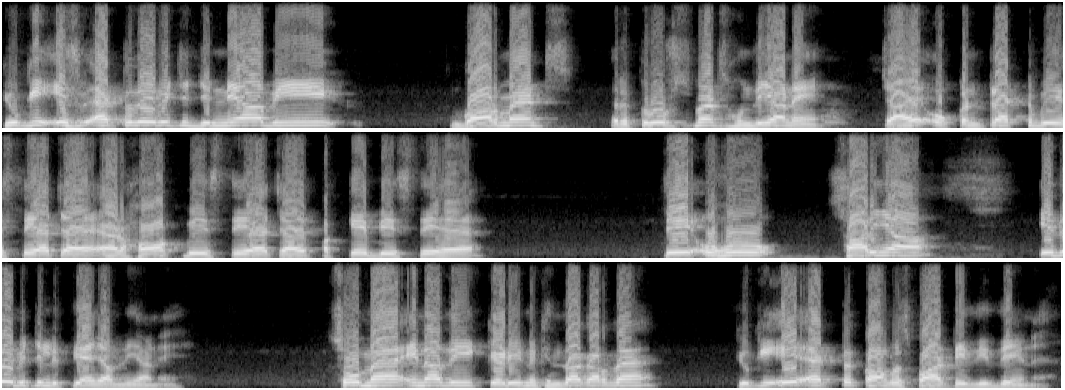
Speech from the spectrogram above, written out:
ਕਿਉਂਕਿ ਇਸ ਐਕਟ ਦੇ ਵਿੱਚ ਜਿੰਨੀਆਂ ਵੀ ਗਵਰਨਮੈਂਟਸ ਰਿਕਰੂਟਮੈਂਟਸ ਹੁੰਦੀਆਂ ਨੇ, ਚਾਹੇ ਉਹ ਕੰਟਰੈਕਟ ਬੇਸ ਤੇ ਆ, ਚਾਹੇ ਐਡ ਹੌਕ ਬੇਸ ਤੇ ਆ, ਚਾਹੇ ਪੱਕੇ ਬੇਸ ਤੇ ਹੈ, ਤੇ ਉਹ ਸਾਰੀਆਂ ਇਹਦੇ ਵਿੱਚ ਲਿੱਤੀਆਂ ਜਾਂਦੀਆਂ ਨੇ। ਸੋ ਮੈਂ ਇਹਨਾਂ ਦੀ ਕਿਹੜੀ ਨਖਿੰਦਾ ਕਰਦਾ, ਕਿਉਂਕਿ ਇਹ ਐਕਟ ਕਾਂਗਰਸ ਪਾਰਟੀ ਦੀ ਦੇਣ ਹੈ।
